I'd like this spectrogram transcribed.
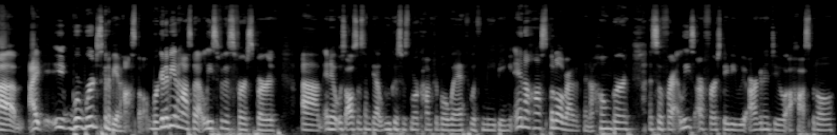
um i it, we're, we're just going to be in a hospital we're going to be in a hospital at least for this first birth um, and it was also something that Lucas was more comfortable with, with me being in a hospital rather than a home birth. And so, for at least our first baby, we are going to do a hospital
